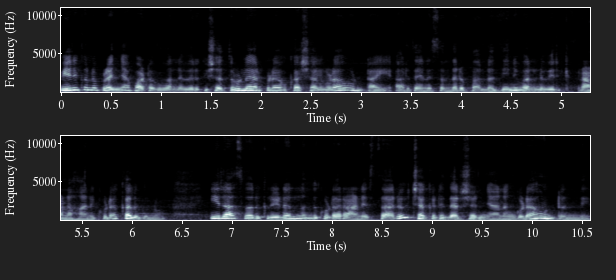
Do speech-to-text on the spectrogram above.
వీరికున్న ప్రజ్ఞాపాఠం వల్ల వీరికి శత్రువులు ఏర్పడే అవకాశాలు కూడా ఉంటాయి. అరుదైన సందర్భాల్లో దీని వలన వీరికి ప్రాణహాని కూడా కలుగును. ఈ రాశివారు క్రీడలందు కూడా రాణిస్తారు. చక్కటి దర్శన జ్ఞానం కూడా ఉంటుంది.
